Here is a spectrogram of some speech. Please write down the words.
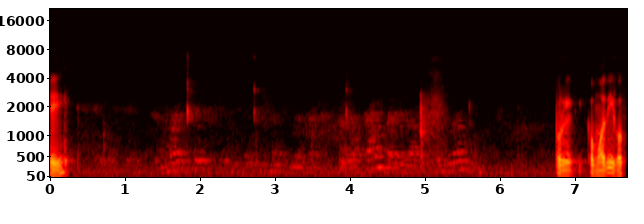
¿Sí? Porque, como digo,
